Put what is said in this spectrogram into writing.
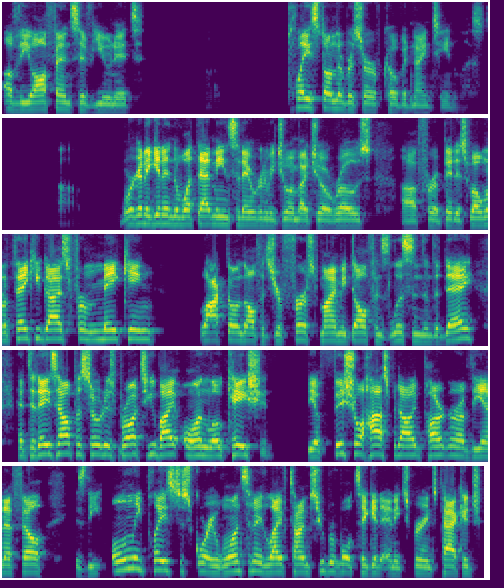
of the offensive unit, placed on the reserve COVID 19 list. We're going to get into what that means today. We're going to be joined by Joe Rose uh, for a bit as well. I want to thank you guys for making Locked On Dolphins your first Miami Dolphins listen of the day. And today's episode is brought to you by On Location. The official hospitality partner of the NFL is the only place to score a once in a lifetime Super Bowl ticket and experience package.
